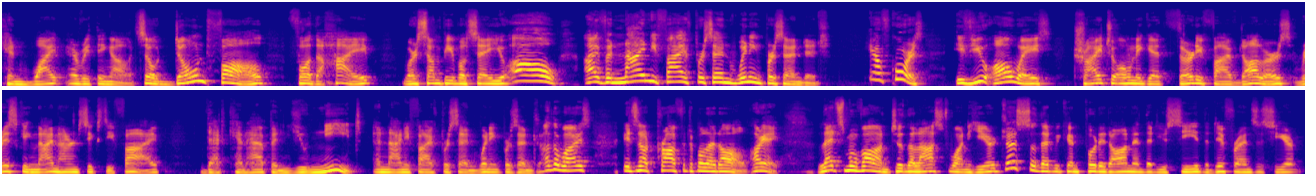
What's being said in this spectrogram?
can wipe everything out. So don't fall for the hype where some people say you, oh, I have a 95% winning percentage. Yeah, of course. If you always try to only get $35, risking 965, that can happen. You need a 95% winning percentage. Otherwise, it's not profitable at all. Okay, let's move on to the last one here, just so that we can put it on and that you see the differences here.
